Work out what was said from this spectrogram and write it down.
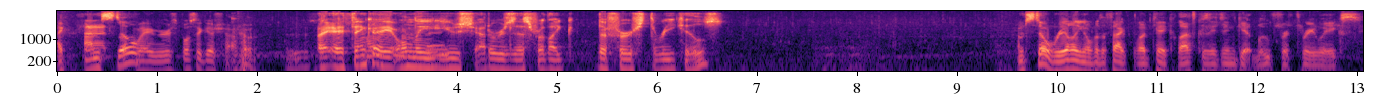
I, I'm still. Wait, we were supposed to get shadow. I, I think I oh, only use shadow resist for like the first three kills. I'm still reeling over the fact Bloodcake left because he didn't get loot for three weeks.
